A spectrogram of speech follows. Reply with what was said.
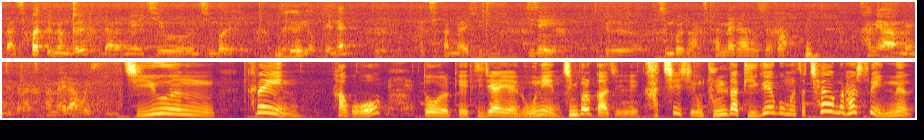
그러니까 스팟 조명들, 그 다음에 지운 짐벌들, 네. 그 옆에는 그 같이 판매할 수 있는 DJ 그 짐벌도 같이 판매를 하고 있어서 음. 삼양 렌즈도 같이 판매를 하고 있습니다. 지운 크레인 하고 네. 또 이렇게 DJI의 로닌, 짐벌까지 같이 지금 둘 다 비교해 보면서 체험을 할 수 있는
